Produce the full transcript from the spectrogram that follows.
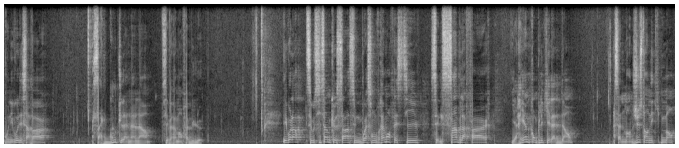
Au niveau des saveurs, ça goûte l'ananas, c'est vraiment fabuleux. Et voilà, c'est aussi simple que ça, c'est une boisson vraiment festive, c'est le simple à faire, il n'y a rien de compliqué là-dedans. Ça demande juste en équipement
